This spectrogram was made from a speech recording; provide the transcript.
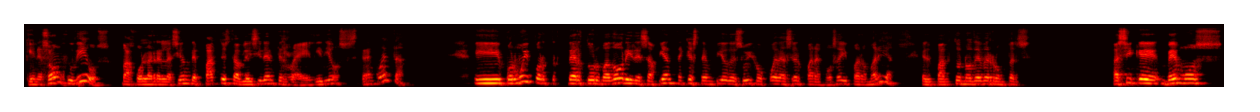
quienes son judíos, bajo la relación de pacto establecida entre Israel y Dios. ¿Se dan cuenta? Y por muy perturbador y desafiante que este envío de su hijo pueda ser para José y para María, el pacto no debe romperse. Así que vemos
